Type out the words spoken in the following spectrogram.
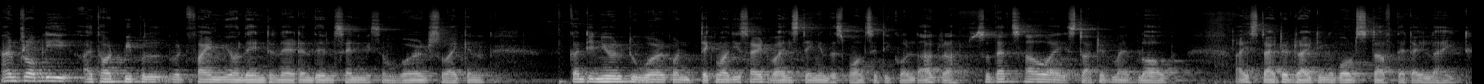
And probably I thought people would find me on the internet and they'll send me some work so I can continue to work on technology side while staying in the small city called Agra. So that's how I started my blog. I started writing about stuff that I liked.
